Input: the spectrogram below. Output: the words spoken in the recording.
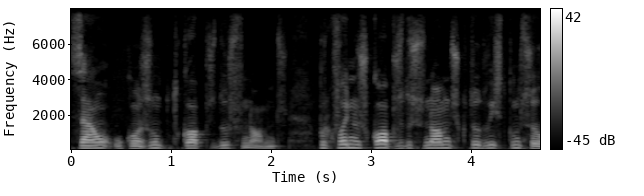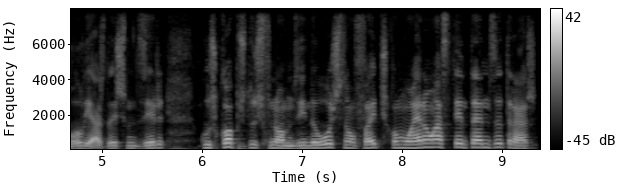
são o conjunto de copos dos fenómenos porque foi nos copos dos fenómenos que tudo isto começou. Aliás, deixe-me dizer que os copos dos fenómenos ainda hoje são feitos como eram há 70 anos atrás.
